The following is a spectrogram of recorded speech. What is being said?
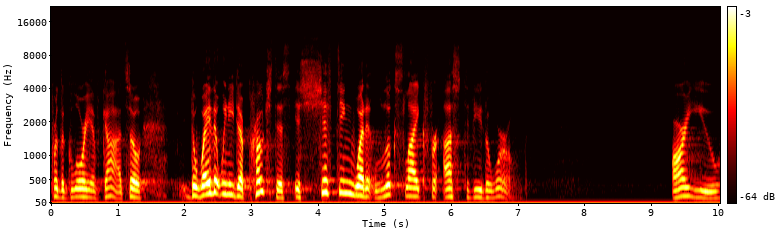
for the glory of God. So the way that we need to approach this is shifting what it looks like for us to view the world. Are you,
